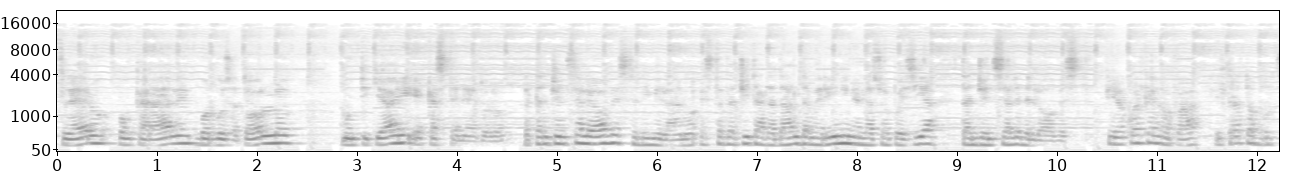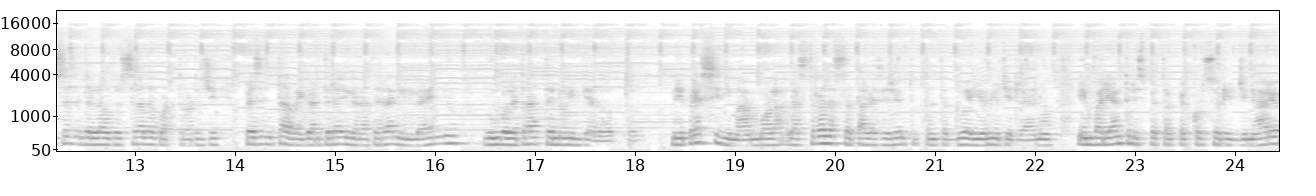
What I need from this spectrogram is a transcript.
Flero, Poncarale, Borgosatollo, Montichiari e Castenedolo. La tangenziale ovest di Milano è stata citata da Alda Merini nella sua poesia Tangenziale dell'Ovest. Fino a qualche anno fa, il tratto abruzzese dell'autostrada 14 presentava i guardrail laterali in legno lungo le tratte non in viadotto. Nei pressi di Mammola, la strada statale 682 Ionio-Tirreno è invariante rispetto al percorso originario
